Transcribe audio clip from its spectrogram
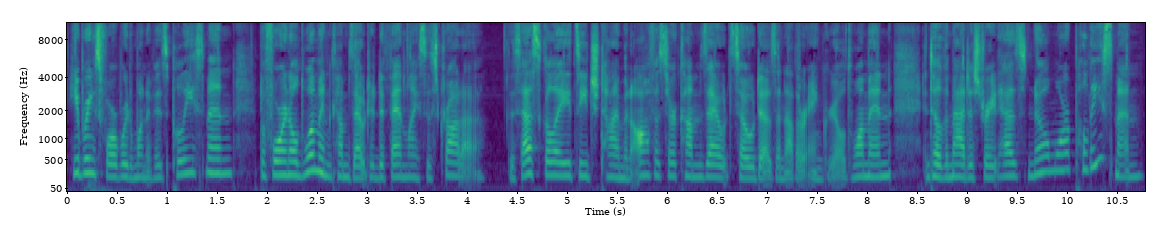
He brings forward one of his policemen before an old woman comes out to defend Lysistrata. This escalates each time an officer comes out, so does another angry old woman, until the magistrate has no more policemen.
